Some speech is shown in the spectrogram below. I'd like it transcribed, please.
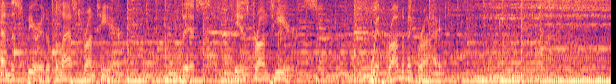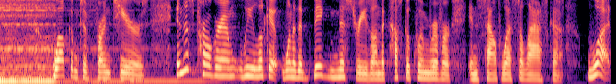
and the spirit of the last frontier. This is Frontiers with Rhonda McBride. Welcome to Frontiers. In this program, we look at one of the big mysteries on the Kuskokwim River in southwest Alaska. What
